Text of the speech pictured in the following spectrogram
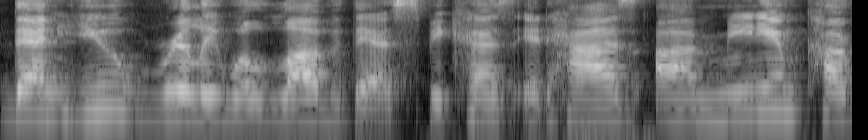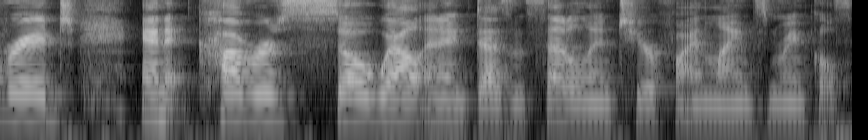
then you really will love this because it has a medium coverage and it covers so well and it doesn't settle into your fine lines and wrinkles.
